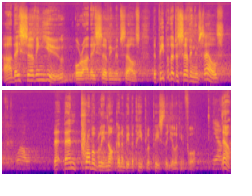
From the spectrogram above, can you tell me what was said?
Are they serving you or are they serving themselves? The people that are serving themselves then probably not going to be the people of peace that you're looking for. Yeah. Now,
